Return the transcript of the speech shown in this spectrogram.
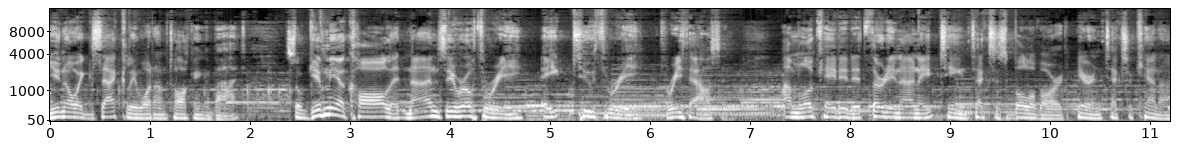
you know exactly what I'm talking about. So give me a call at 903-823-3000. I'm located at 3918 Texas Boulevard here in Texarkana.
